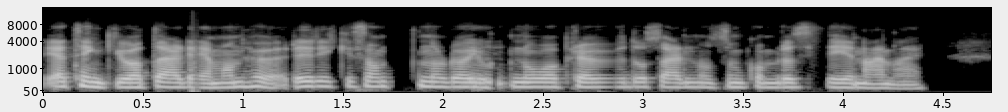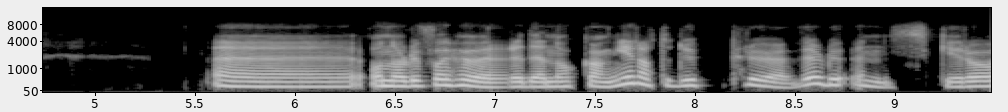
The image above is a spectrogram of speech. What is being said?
Jeg tenker jo at det er det man hører, ikke sant. Når du har gjort noe og prøvd, og så er det noen som kommer og sier nei, nei. Uh, og når du får høre det nok ganger, at du prøver, du ønsker å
